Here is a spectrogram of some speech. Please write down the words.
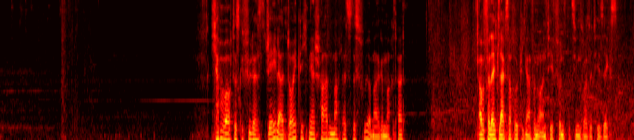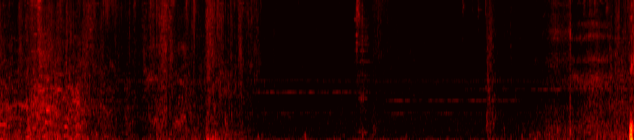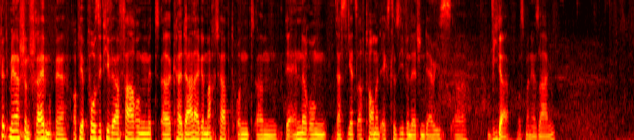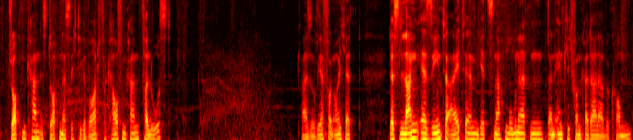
Ich habe aber auch das Gefühl, dass Jailer deutlich mehr Schaden macht, als es das früher mal gemacht hat. Aber vielleicht lag es auch wirklich einfach nur an T5 bzw. T6. Ihr könnt mir ja schon schreiben, ob ihr, ob ihr positive Erfahrungen mit äh, Cardala gemacht habt und ähm, der Änderung, dass jetzt auch Torment exklusive Legendaries äh, wieder, muss man ja sagen, droppen kann. Ist droppen das richtige Wort? Verkaufen kann, verlost. Also wer von euch hat das lang ersehnte Item jetzt nach Monaten dann endlich von Cardala bekommen?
